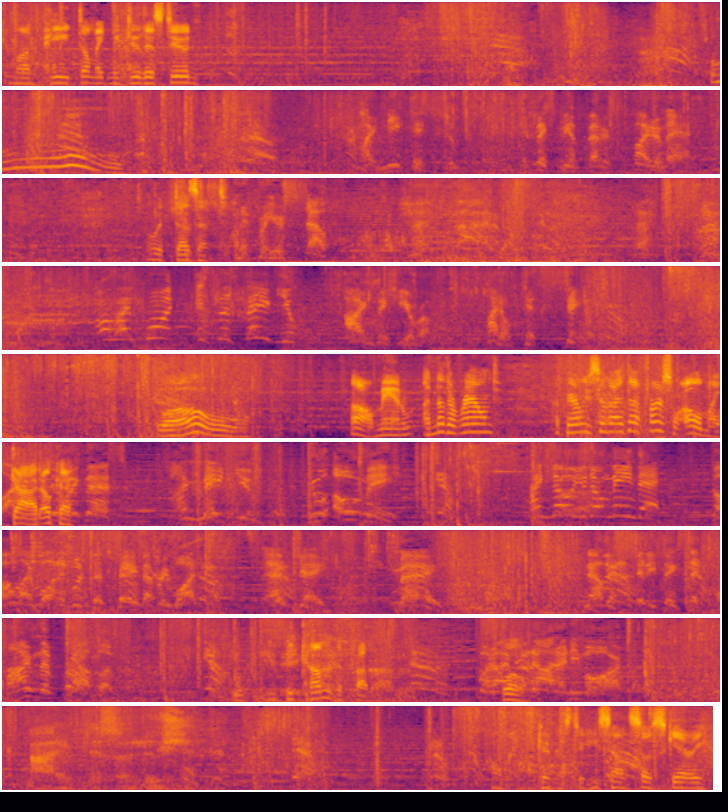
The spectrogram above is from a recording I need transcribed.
Come on, Pete. Don't make me do this, dude. Ooh. I need this suit. It makes me a better Spider-Man. Oh, it doesn't. Want it for yourself. All I want is to save you! I'm the hero. I don't get sick. Whoa. Oh, man. Another round? I barely survived that first one. Oh, my Why God. Okay. I made you. You owe me. I know you don't mean that! All I wanted was to save everyone. MJ, May. Now this city thinks that I'm the problem. You, you become the problem. But but I'm not anymore. I'm the solution. Oh my goodness, dude, he sounds so scary.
